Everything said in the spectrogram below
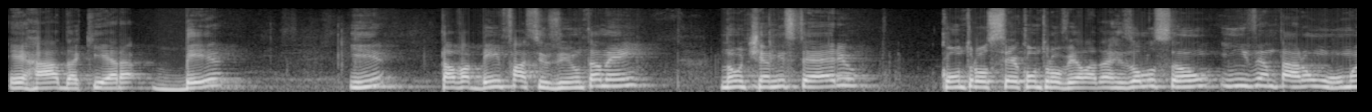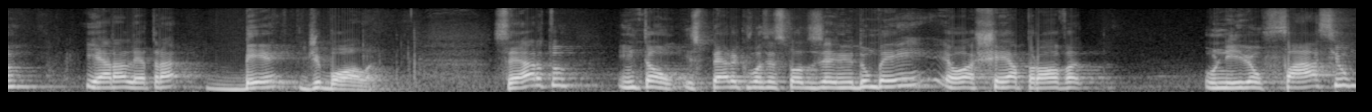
errada aqui era B e estava bem facilzinho também não tinha mistério, Ctrl C, Ctrl V lá da resolução e inventaram uma e era a letra B de bola. Certo? Então, espero que vocês todos tenham ido bem. Eu achei a prova o nível fácil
